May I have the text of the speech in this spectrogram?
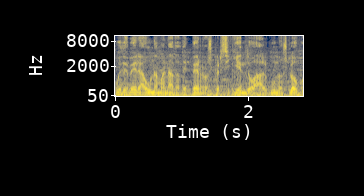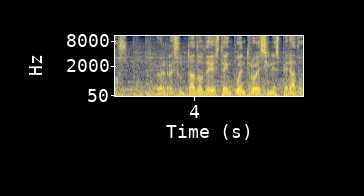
puede ver a una manada de perros persiguiendo a algunos lobos, pero el resultado de este encuentro es inesperado,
